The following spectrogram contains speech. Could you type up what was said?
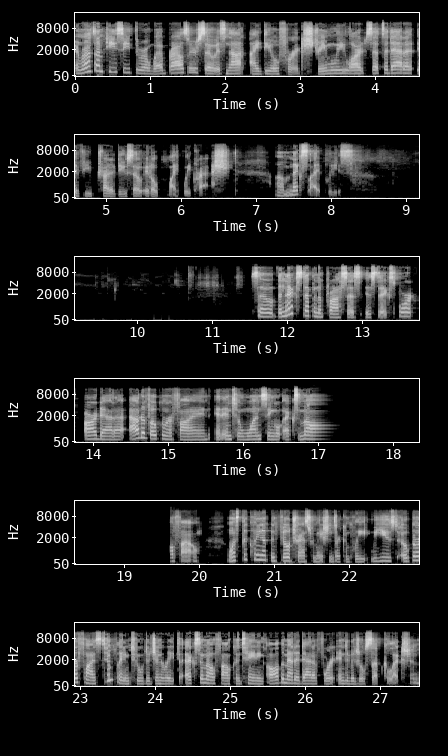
It runs on PC through a web browser, so it's not ideal for extremely large sets of data. If you try to do so, it'll likely crash. Um, next slide, please. So the next step in the process is to export our data out of OpenRefine and into one single XML file. Once the cleanup and field transformations are complete, we used OpenRefine's templating tool to generate the XML file containing all the metadata for an individual subcollection.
